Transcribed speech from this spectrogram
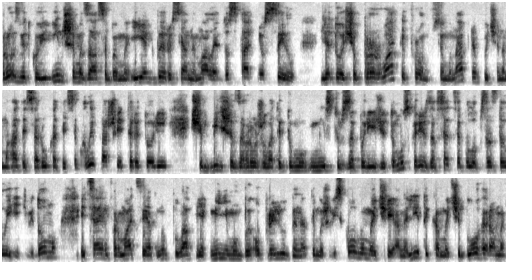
розвідкою, іншими засобами. І якби росіяни мали достатньо сил для того, щоб прорвати фронт в цьому напрямку, чи намагатися рухатися вглиб нашої території, щоб більше загрожувати тому місту ж Запоріжжю, тому скоріш за все це було б заздалегідь відомо, і ця інформація ну була б як мінімум би оприлюднена тими ж військовими, чи аналітиками, чи блогерами,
